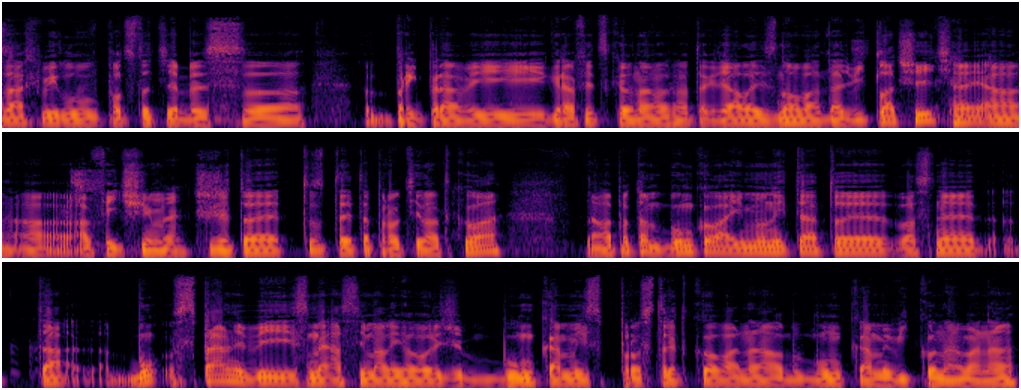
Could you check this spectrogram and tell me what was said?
za chvíľu v podstate bez uh, prípravy grafického návrhu a tak ďalej znova dať vytlačiť hej, a, a, a fičíme. Čiže to je, to, to je tá protilátková. No ale potom bunková imunita, to je vlastne tá, bu, správne by sme asi mali hovoriť, že bunkami sprostredkovaná alebo bunkami vykonávaná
